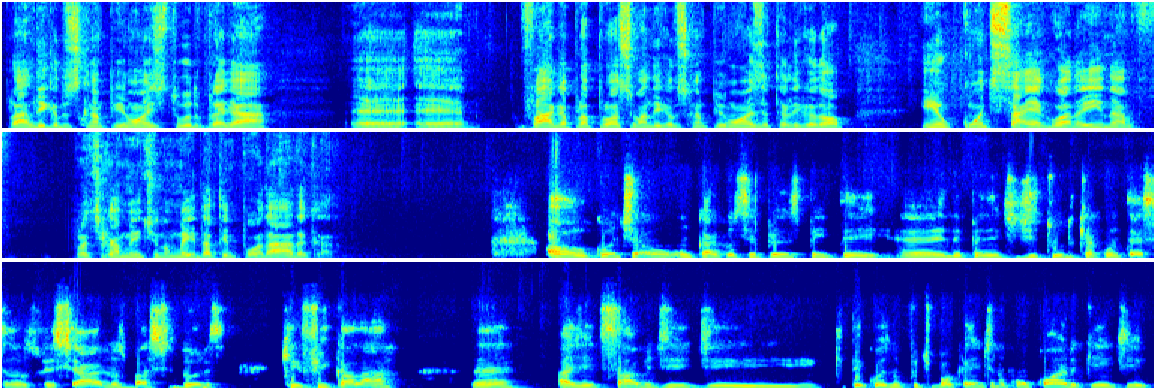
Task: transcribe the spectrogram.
para a Liga dos Campeões, tudo, pegar é, é, vaga para a próxima Liga dos Campeões, até a Liga Europa. E o Conte sai agora aí na, praticamente no meio da temporada, cara. Oh, o Conte é um, cara que eu sempre respeitei, é, independente de tudo que acontece nos vestiários, nos bastidores, que fica lá, né? A gente sabe de, de, que tem coisa no futebol que a gente não concorda, que a gente,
